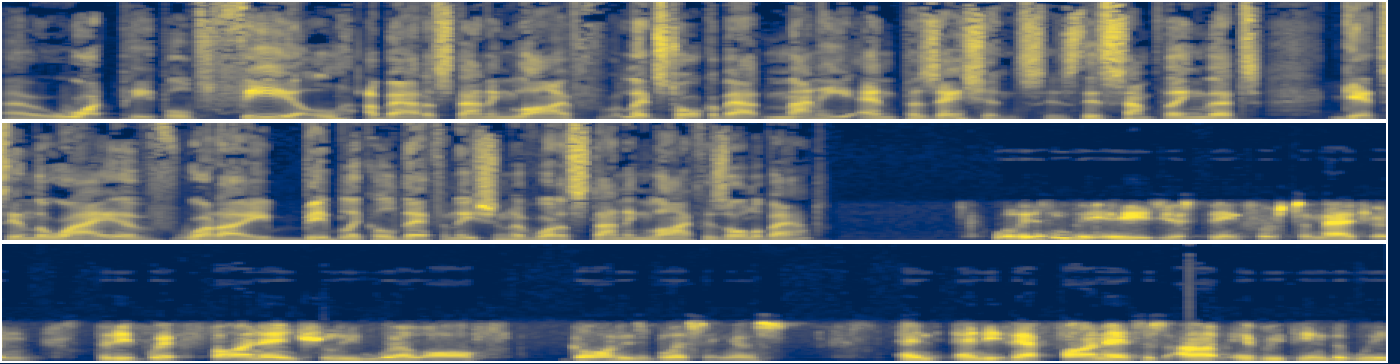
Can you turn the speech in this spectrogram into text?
uh, what people feel about a stunning life. Let's talk about money and possessions. Is this something that gets in the way of what a biblical definition of what a stunning life is all about? Well, isn't the easiest thing for us to imagine that if we're financially well off, God is blessing us, and, and if our finances aren't everything that we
